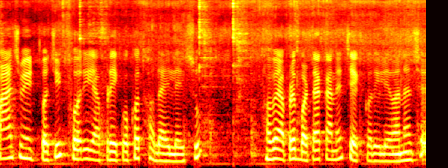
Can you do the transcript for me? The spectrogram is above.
પાંચ મિનિટ પછી ફરી આપણે એક વખત હલાવી લઈશું. હવે આપણે બટાકાને ચેક કરી લેવાના છે.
